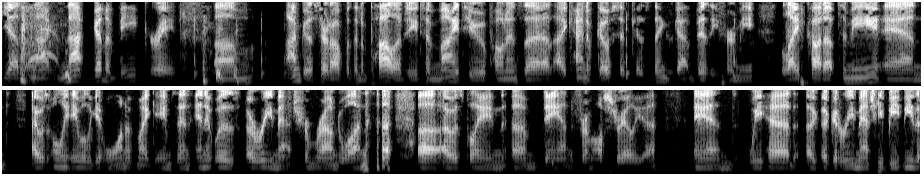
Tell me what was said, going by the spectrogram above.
yeah, it's not not gonna be great. Um, I'm gonna start off with an apology to my two opponents that I kind of ghosted because things got busy for me. Life caught up to me, and I was only able to get one of my games in, and it was a rematch from round one. uh, I was playing um, Dan from Australia and we had a, a good rematch. He beat me the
